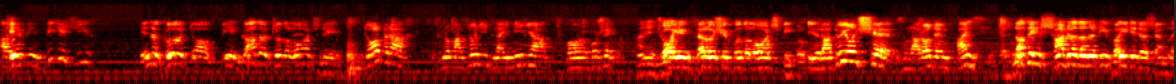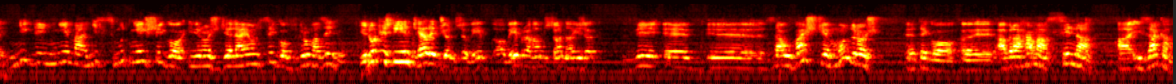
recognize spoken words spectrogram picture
A widzieć ich in the good of being gathered to the Lord's name w dobrach zgromadzeni dla imienia Bo Bożego. and enjoying fellowship with the Lord's people. I radują się z narodem pańskim. There's nothing sadder than a divided assembly. Nigdy nie ma nic smutniejszego i rozdzielającego w zgromadzeniu. You notice the intelligence of, Ab- of Abraham's son Isaac? Wy e, e, zauważcie mądrość e, tego e, Abrahama, syna a Izaka.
